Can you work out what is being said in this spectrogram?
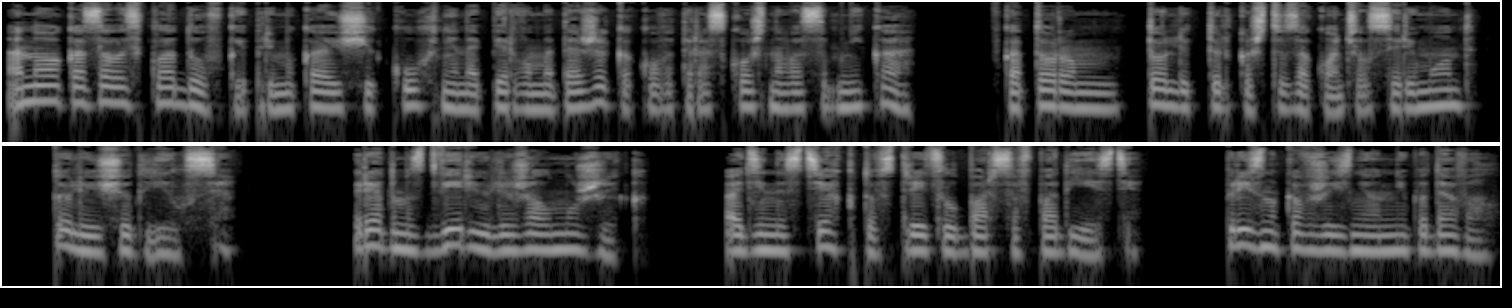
Оно оказалось кладовкой, примыкающей к кухне на первом этаже какого-то роскошного особняка, в котором то ли только что закончился ремонт, то ли еще длился. Рядом с дверью лежал мужик, один из тех, кто встретил Барса в подъезде. Признаков жизни он не подавал.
